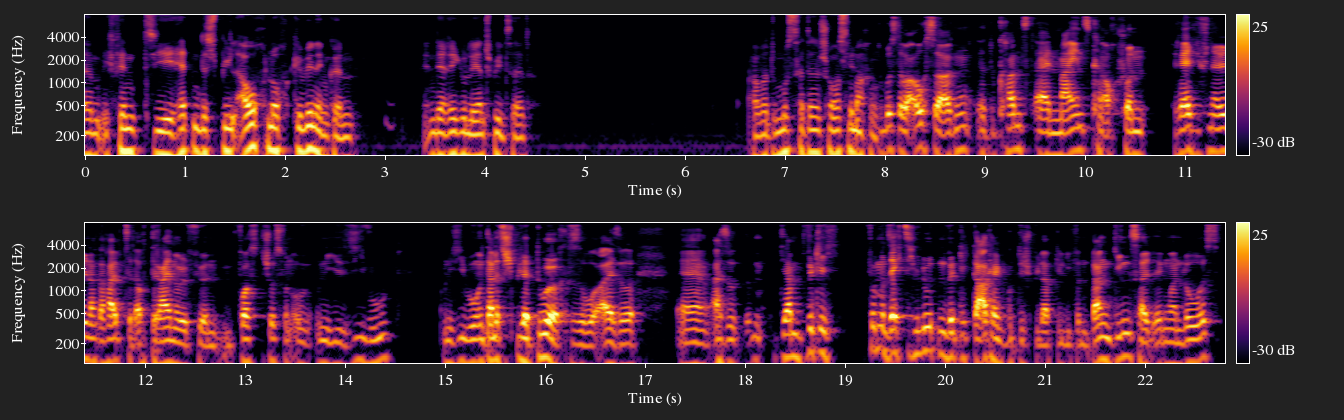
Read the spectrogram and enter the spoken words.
Ähm, ich finde, die hätten das Spiel auch noch gewinnen können in der regulären Spielzeit. Aber du musst halt deine Chancen find, machen. Du musst aber auch sagen, du kannst, ein Mainz kann auch schon relativ schnell nach der Halbzeit auch 3-0 führen. Im Pfostenschuss von Unisivu. Unisivu und dann ist das Spiel halt durch. So, also, äh, also, die haben wirklich 65 Minuten wirklich gar kein gutes Spiel abgeliefert. Und dann ging es halt irgendwann los.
